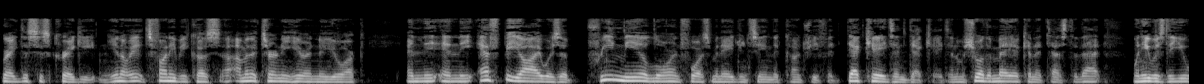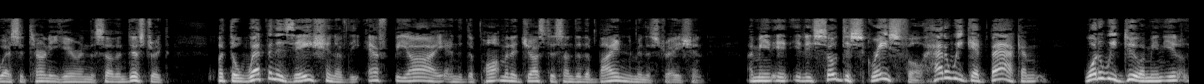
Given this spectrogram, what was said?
Greg, this is Craig Eaton. You know, it's funny because I'm an attorney here in New York, and the and the FBI was a premier law enforcement agency in the country for decades and decades, and I'm sure the mayor can attest to that when he was the U.S. attorney here in the Southern District. But the weaponization of the FBI and the Department of Justice under the Biden administration, I mean, it, it is so disgraceful. How do we get back? I mean, what do we do? I mean, you know,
